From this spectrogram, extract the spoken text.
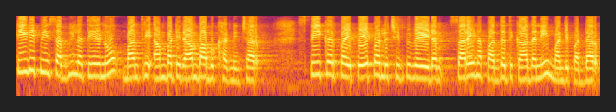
టీడీపీ సభ్యుల తీరును మంత్రి అంబటి రాంబాబు ఖండించారు. స్పీకర్పై పేపర్లు చింపివేయడం సరైన పద్ధతి కాదని మండిపడ్డారు.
